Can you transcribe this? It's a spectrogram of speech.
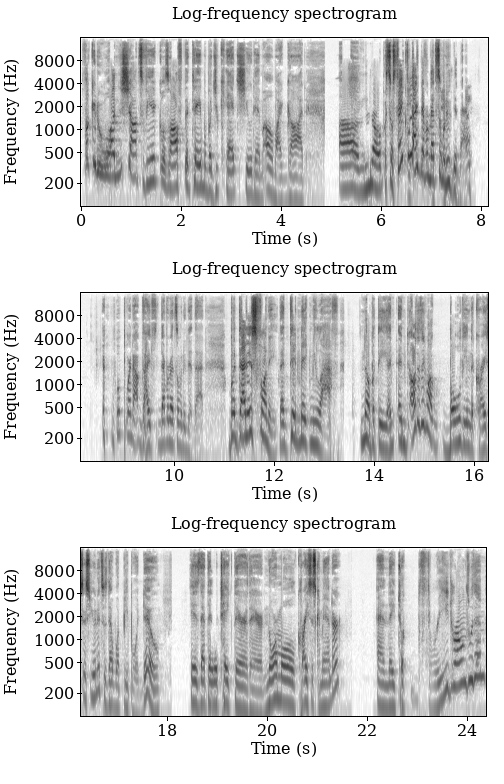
fucking one shots vehicles off the table, but you can't shoot him. Oh my god. Um, no, so thankfully I never met someone who did that. we'll point out I've never met someone who did that, but that is funny. That did make me laugh. No, but the and, and other thing about bolding the crisis units is that what people would do is that they would take their their normal crisis commander and they took three drones with him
